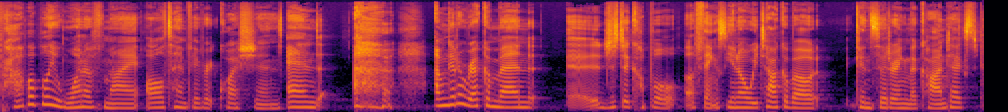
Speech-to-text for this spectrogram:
probably one of my all time favorite questions. And I'm going to recommend uh, just a couple of things. You know, we talk about considering the context.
